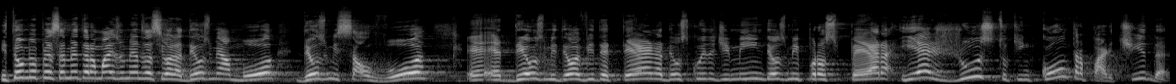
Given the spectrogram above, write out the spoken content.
Então, meu pensamento era mais ou menos assim: olha, Deus me amou, Deus me salvou, é, é, Deus me deu a vida eterna, Deus cuida de mim, Deus me prospera, e é justo que, em contrapartida,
